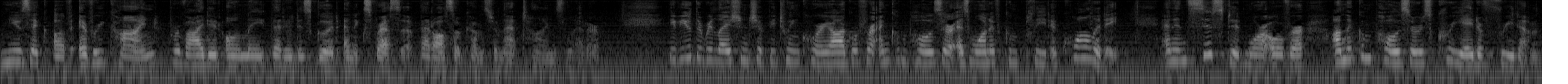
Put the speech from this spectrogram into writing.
music of every kind, provided only that it is good and expressive. That also comes from that Times letter. He viewed the relationship between choreographer and composer as one of complete equality, and insisted, moreover, on the composer's creative freedom.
